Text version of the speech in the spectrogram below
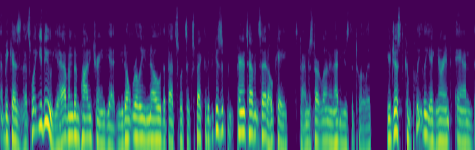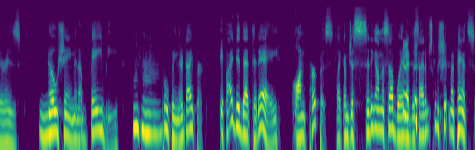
uh, because that's what you do. You haven't been potty trained yet, and you don't really know that that's what's expected because parents haven't said, okay, it's time to start learning how to use the toilet. You're just completely ignorant, and there is no shame in a baby mm-hmm. pooping their diaper. If I did that today on purpose, like I'm just sitting on the subway and I decide I'm just going to shit my pants,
